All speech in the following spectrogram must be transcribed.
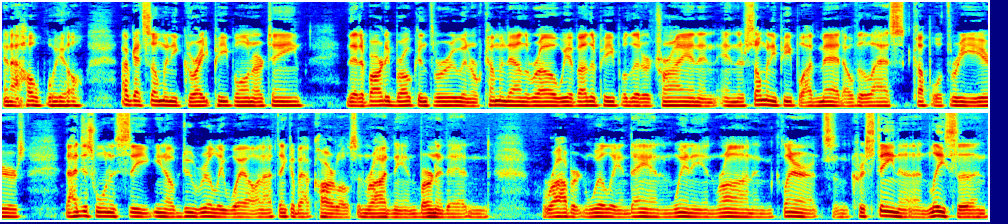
and I hope will. I've got so many great people on our team that have already broken through and are coming down the road. We have other people that are trying, and, and there's so many people I've met over the last couple of three years that I just want to see, you know, do really well. And I think about Carlos and Rodney and Bernadette and Robert and Willie and Dan and Winnie and Ron and Clarence and Christina and Lisa and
